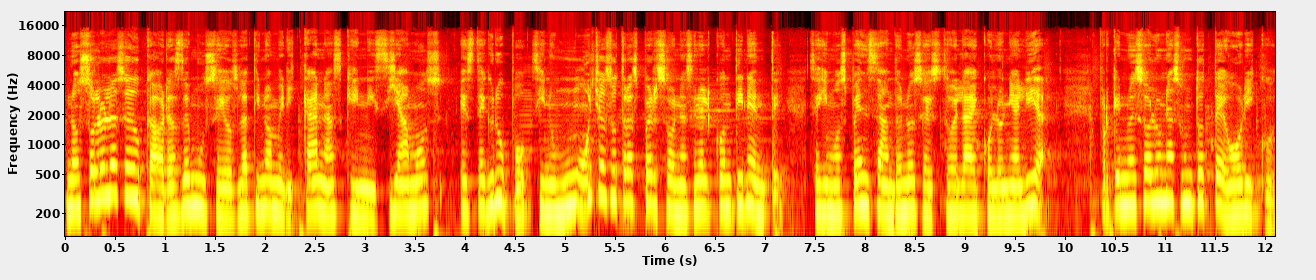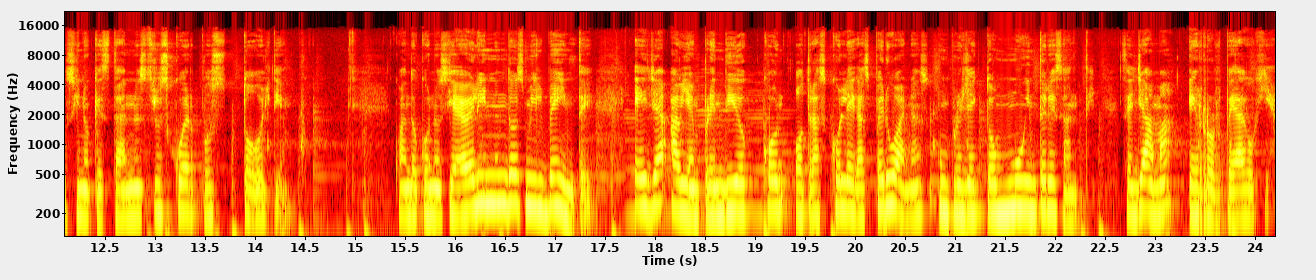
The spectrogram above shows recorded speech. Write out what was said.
no solo las educadoras de museos latinoamericanas que iniciamos este grupo, sino muchas otras personas en el continente seguimos pensándonos esto de la decolonialidad, porque no es solo un asunto teórico, sino que está en nuestros cuerpos todo el tiempo. Cuando conocí a Evelyn en 2020, ella había emprendido con otras colegas peruanas un proyecto muy interesante. Se llama Error Pedagogía.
